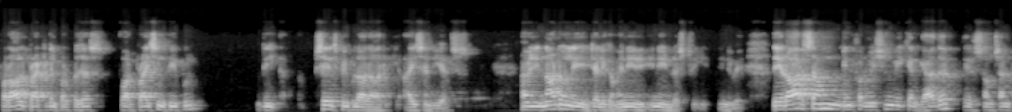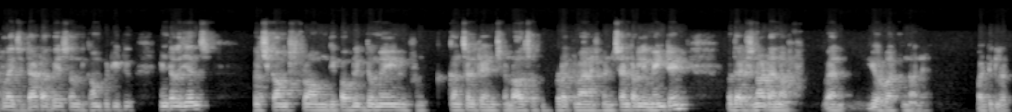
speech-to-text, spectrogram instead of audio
for all practical purposes, for pricing people, the salespeople are our eyes and ears. I mean, not only in telecom, any any industry anyway. There are some information we can gather. There is some centralized database on the competitive intelligence, which comes from the public domain, from consultants, and also product management, centrally maintained. But that is not enough when you're working on a particular.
